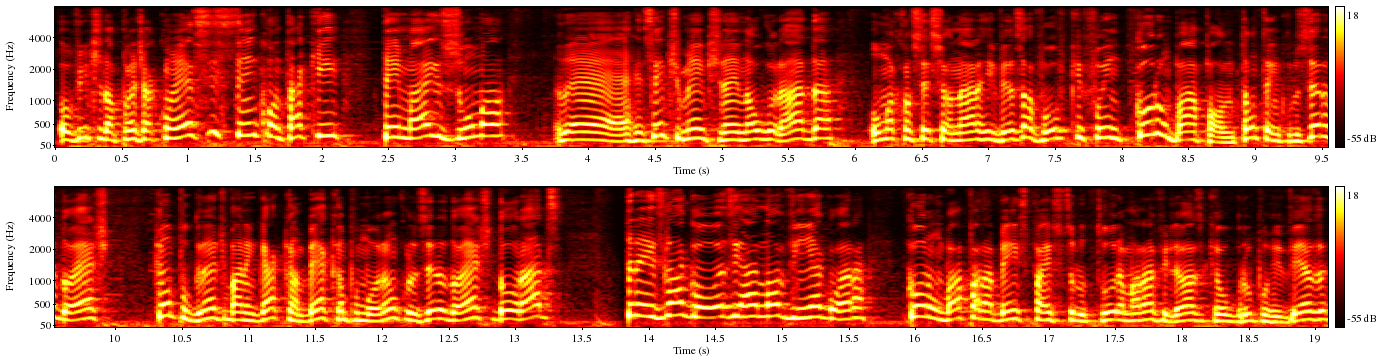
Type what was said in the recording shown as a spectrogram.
ouvinte da PAN, já conhece, sem contar que tem mais uma é, recentemente né, inaugurada uma concessionária Riveza Volvo que foi em Corumbá, Paulo. Então tem Cruzeiro do Oeste, Campo Grande, Maringá, Cambé, Campo Mourão, Cruzeiro do Oeste, Dourados, Três Lagoas e a novinha agora, Corumbá. Parabéns para a estrutura maravilhosa que é o Grupo Riveza,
